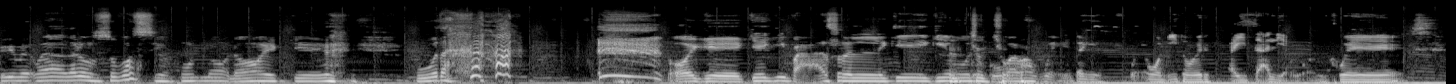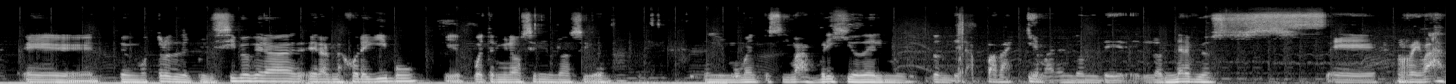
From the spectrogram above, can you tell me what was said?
Me van a dar un suponcio. No, no, es que. Puta. Oye, qué equipazo, el, qué, qué más vuelta, que fue bonito ver a Italia, weón. Fue. Eh, demostró desde el principio que era, era el mejor equipo y después terminó siendo así en en el momento así más brígido del donde las papas queman, en donde los nervios eh, rebas,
